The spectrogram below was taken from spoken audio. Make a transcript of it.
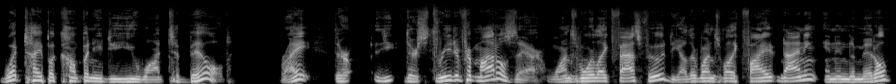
What type of company do you want to build? Right? There there's three different models there. One's more like fast food, the other one's more like fine dining, and in the middle,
